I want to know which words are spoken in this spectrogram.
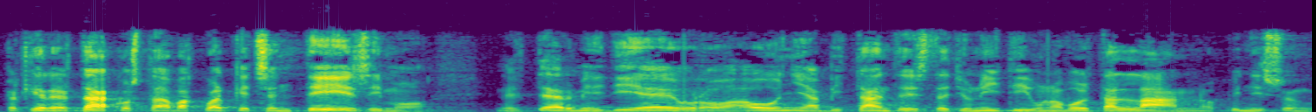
perché in realtà costava qualche centesimo nel termini di euro a ogni abitante degli Stati Uniti una volta all'anno, quindi sono,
